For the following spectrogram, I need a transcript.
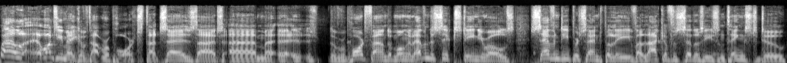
Well, uh, what do you make of that report that says that um, uh, uh, the report found among 11 to 16 year olds, 70% believe a lack of facilities and things to do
